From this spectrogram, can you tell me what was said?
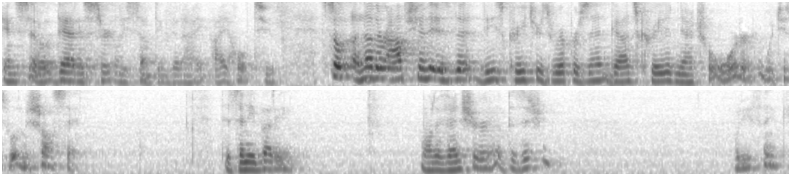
And so that is certainly something that I, I hold to. So another option is that these creatures represent God's created natural order, which is what Michelle said. Does anybody want to venture a position? What do you think?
